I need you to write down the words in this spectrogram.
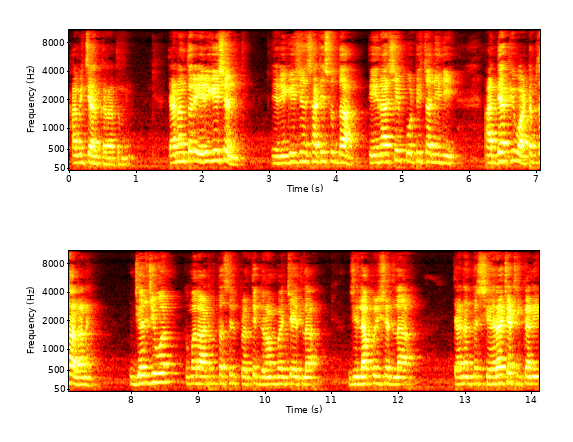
हा विचार करा तुम्ही. त्यानंतर इरिगेशन इरिगेशनसाठी सुद्धा तेराशे कोटीचा निधी अद्यापही वाटप झाला नाही. जलजीवन तुम्हाला आठवत असेल प्रत्येक ग्रामपंचायतला जिल्हा परिषदला त्यानंतर शहराच्या ठिकाणी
